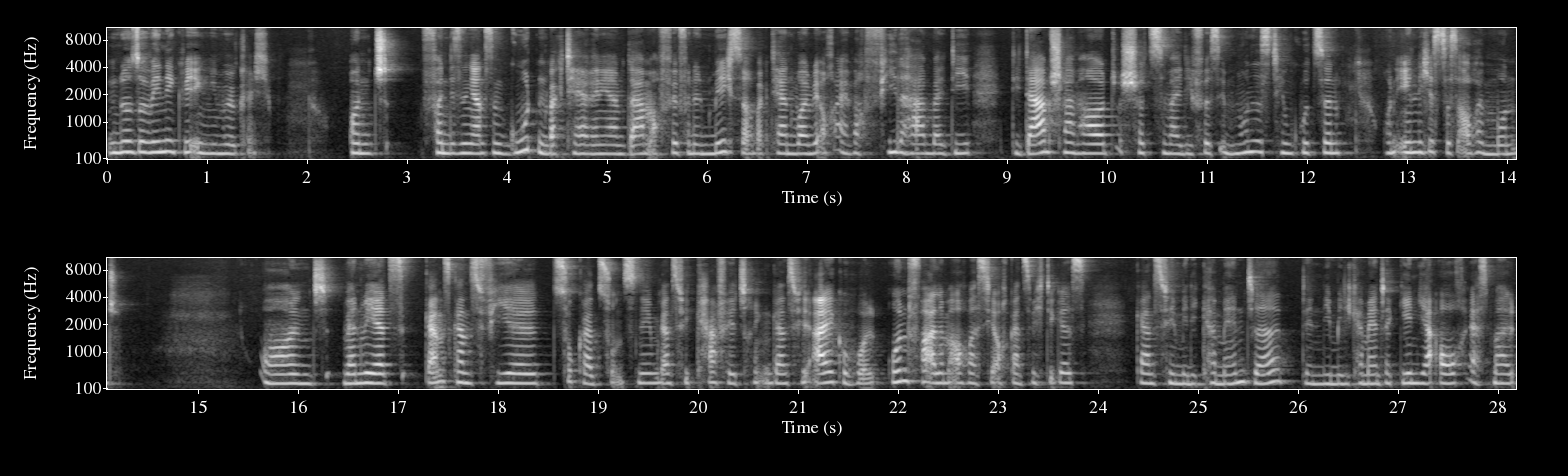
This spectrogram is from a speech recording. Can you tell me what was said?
nur so wenig wie irgendwie möglich. Und von diesen ganzen guten Bakterien ja im Darm, auch für, von den Milchsäurebakterien, wollen wir auch einfach viele haben, weil die die Darmschleimhaut schützen, weil die fürs Immunsystem gut sind. Und ähnlich ist das auch im Mund. Und wenn wir jetzt ganz, ganz viel Zucker zu uns nehmen, ganz viel Kaffee trinken, ganz viel Alkohol und vor allem auch, was hier auch ganz wichtig ist, ganz viel Medikamente, denn die Medikamente gehen ja auch erstmal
